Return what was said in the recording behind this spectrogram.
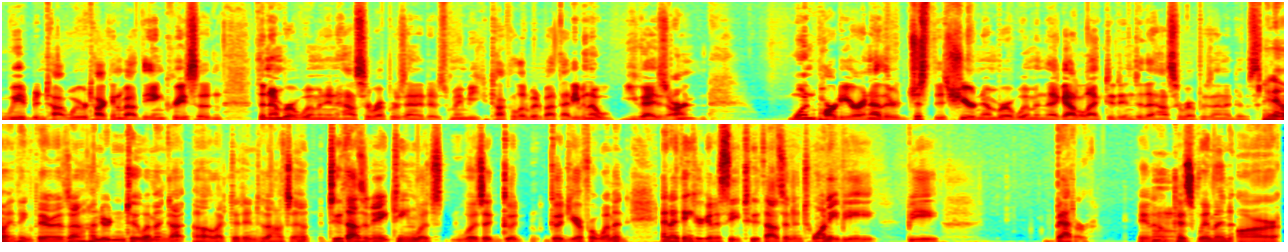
We had been talk- we were talking about the increase in the number of women in House of Representatives. Maybe you could talk a little bit about that, even though you guys aren't one party or another, just the sheer number of women that got elected into the House of Representatives. I know. I think there's 102 women got uh, elected into the House. Uh, 2018 was was a good good year for women, and I think you're going to see 2020 be be better. You know, because women are.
